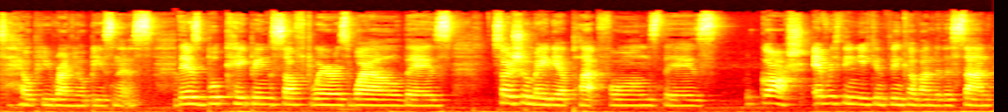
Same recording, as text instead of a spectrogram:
to help you run your business. There's bookkeeping software as well, there's social media platforms, there's gosh, everything you can think of under the sun.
